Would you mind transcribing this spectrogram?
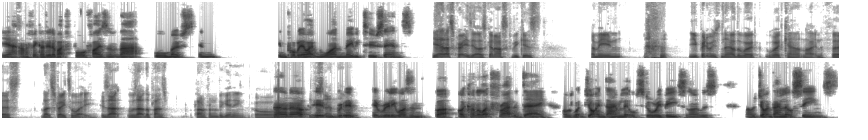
Yeah, and I think I did about four thousand of that almost in in probably like one, maybe two sittings. yeah. That's crazy. I was going to ask because, I mean, you pretty much nailed the word word count like in the first like straight away. Is that was that the plan plan from the beginning or? No, no, it it end that it way? it really wasn't. But I kind of like throughout the day, I was like jotting down little story beats, and I was I was jotting down little scenes.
